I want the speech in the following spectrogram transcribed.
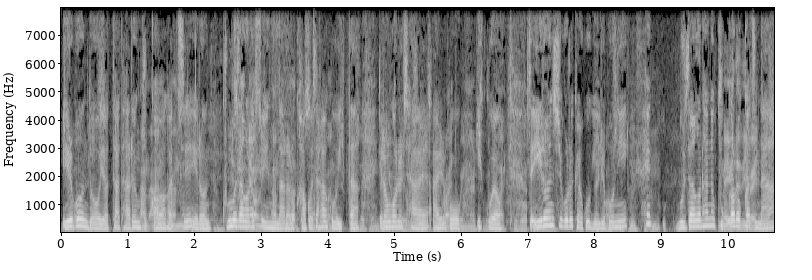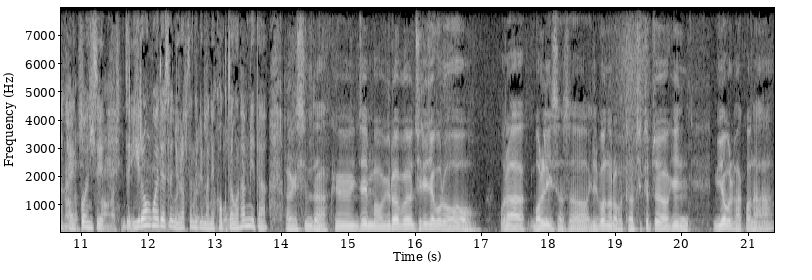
일본도 여타 다른 국가와 같이 이런 군무장을 할 수 있는 나라로 가고자 하고 있다. 이런 거를 잘 알고 있고요. 이런 식으로 결국 일본이 핵 무장을 하는 국가로까지 나아갈 건지 이제 이런 거에 대해서는 유럽 사람들이 많이 걱정을 합니다. 알겠습니다. 그 이제 뭐 유럽은 지리적으로 워낙 멀리 있어서 일본으로부터 직접적인 위협을 받거나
